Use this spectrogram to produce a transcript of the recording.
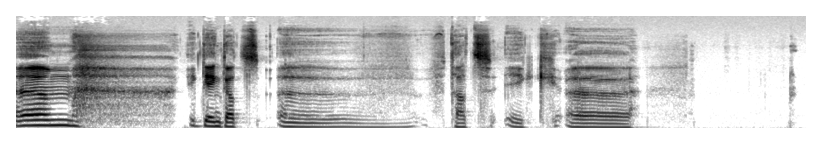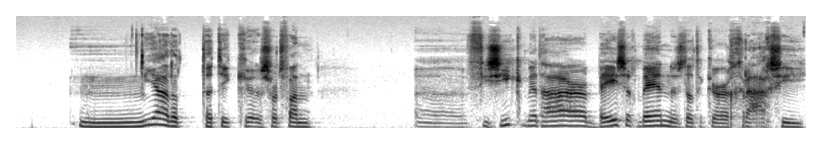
Ehm, ik denk dat, eh, dat ik. eh, mm, ja, dat, dat ik een soort van. eh, fysiek met haar bezig ben. Dus dat ik er graag zie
